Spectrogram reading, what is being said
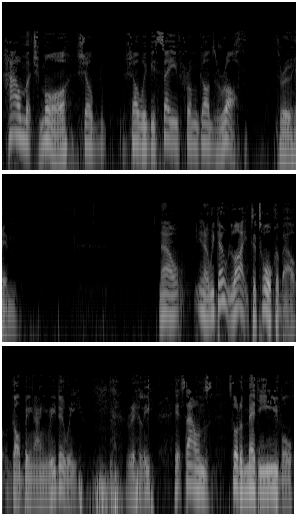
How much more shall shall we be saved from God's wrath through Him? Now, you know, we don't like to talk about God being angry, do we? really, it sounds sort of medieval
